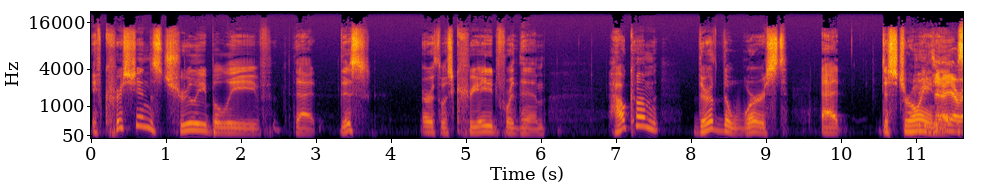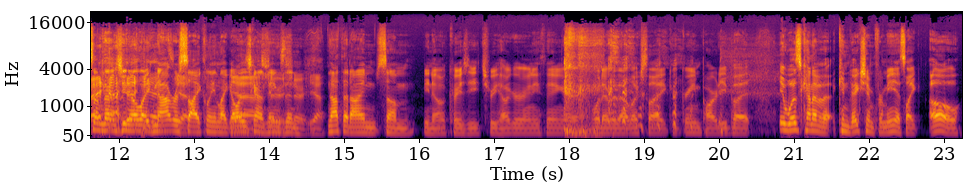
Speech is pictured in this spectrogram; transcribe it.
if Christians truly believe that this earth was created for them, how come they're the worst at destroying yeah, it. Yeah, right. Sometimes, you know, like yes, not recycling, yeah. like all these kind of sure, things. And sure, yeah. not that I'm some, you know, crazy tree hugger or anything or whatever that looks like or green party, but it was kind of a conviction for me. It's like, oh,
